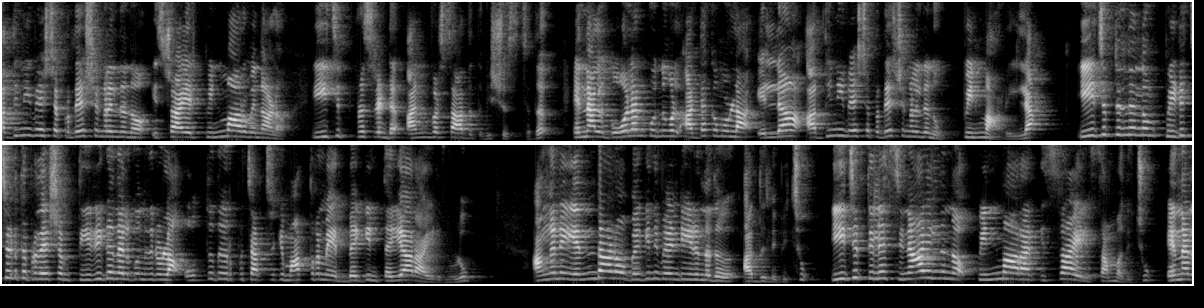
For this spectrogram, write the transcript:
അധിനിവേശ പ്രദേശങ്ങളിൽ നിന്ന് ഇസ്രായേൽ പിന്മാറുമെന്നാണ് ഈജിപ്ത് പ്രസിഡന്റ് അൻവർ സാദത്ത് വിശ്വസിച്ചത്. എന്നാൽ ഗോലാൻ കുന്നുകൾ അടക്കമുള്ള എല്ലാ അധിനിവേശ പ്രദേശങ്ങളിൽ നിന്നും പിന്മാറിയില്ല. ഈജിപ്തിൽ നിന്നും പിടിച്ചെടുത്ത പ്രദേശം തിരികെ നൽകുന്നതിനുള്ള ഒത്തുതീർപ്പ് ചർച്ചയ്ക്ക് മാത്രമേ ബെഗിൻ തയ്യാറായിരുന്നുള്ളൂ. അങ്ങനെ എന്താണോ ബെഗിന് വേണ്ടിയിരുന്നത് അത് ലഭിച്ചു. ഈജിപ്തിലെ സിനാലിൽ നിന്ന് പിന്മാറാൻ ഇസ്രായേൽ സമ്മതിച്ചു. എന്നാൽ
